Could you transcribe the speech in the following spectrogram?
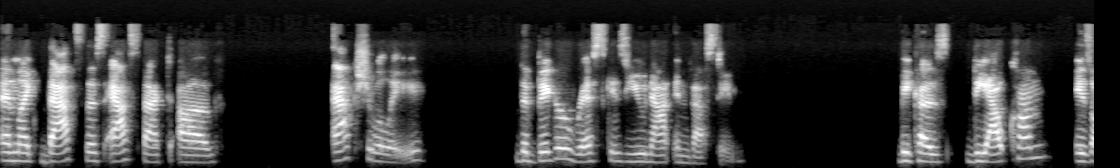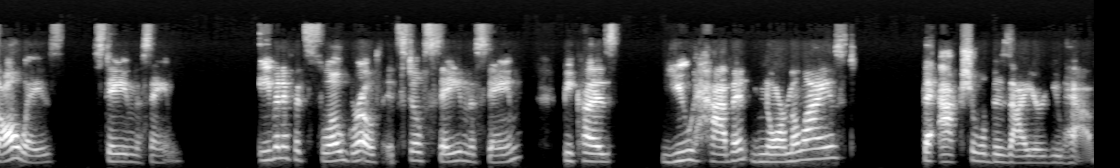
And like, that's this aspect of actually the bigger risk is you not investing because the outcome is always staying the same. Even if it's slow growth, it's still staying the same because you haven't normalized the actual desire you have.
